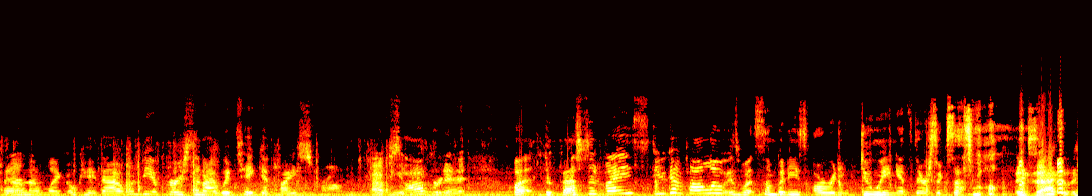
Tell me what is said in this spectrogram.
then Yeah. I'm like, okay, that would be a person I would take advice from if he offered it. But the best advice you can follow is what somebody's already doing if they're successful. Exactly.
